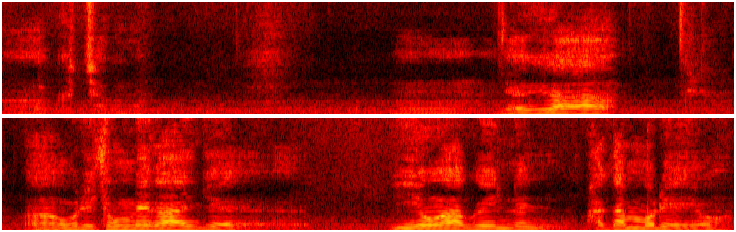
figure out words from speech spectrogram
아, 그 차구나. 음, 여기가 어, 우리 동네가 이제 이용하고 있는 바닷물이에요.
